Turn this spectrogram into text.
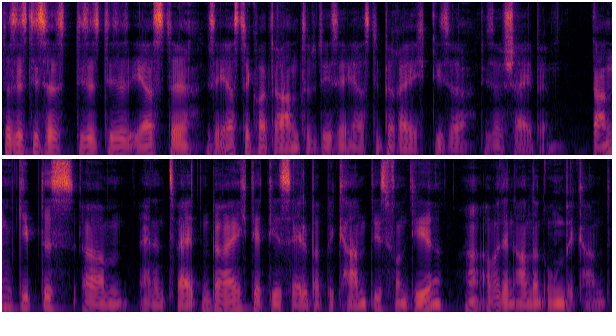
Das ist dieses, dieses, dieses erste, dieser erste Quadrant oder dieser erste Bereich dieser, dieser Scheibe. Dann gibt es ähm, einen zweiten Bereich, der dir selber bekannt ist von dir, aber den anderen unbekannt.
